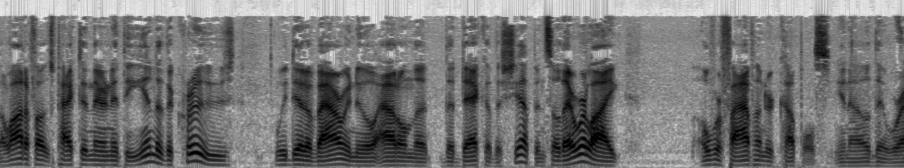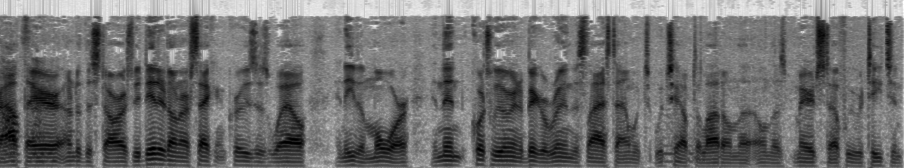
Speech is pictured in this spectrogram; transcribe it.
A lot of folks packed in there. And at the end of the cruise, we did a vow renewal out on the, the deck of the ship. And so there were like over 500 couples, you know, that were That's out awesome. there under the stars. We did it on our second cruise as well, and even more. And then, of course, we were in a bigger room this last time, which which helped a lot on the on the marriage stuff we were teaching.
